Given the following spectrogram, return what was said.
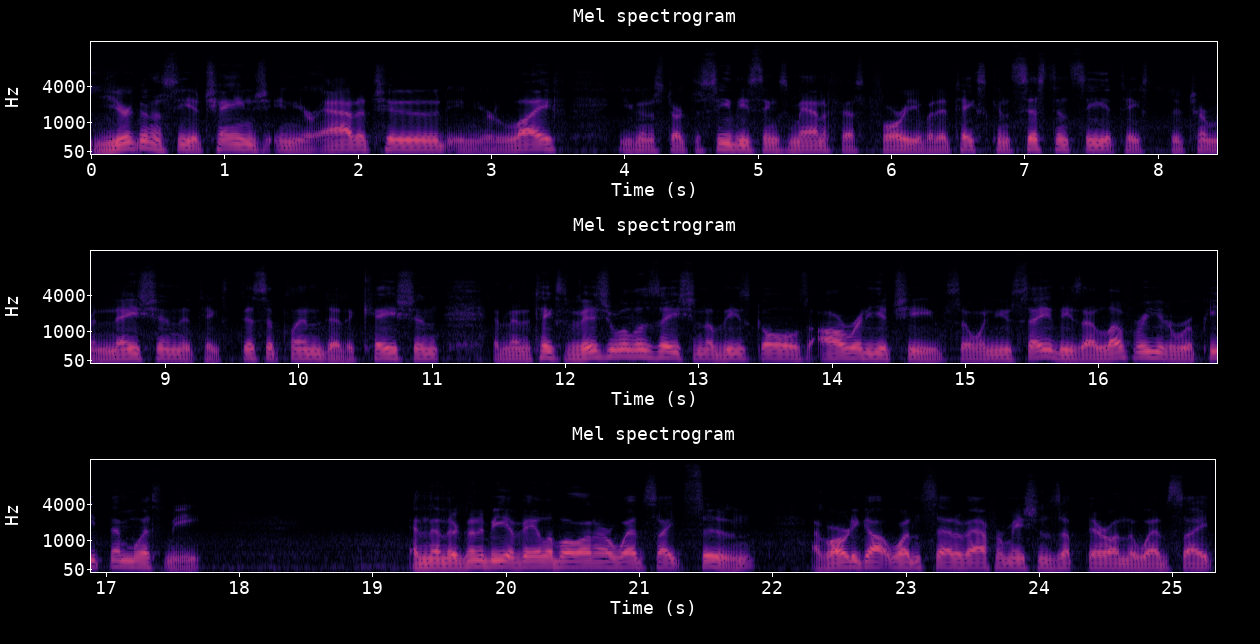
you're going to see a change in your attitude, in your life. You're going to start to see these things manifest for you. But it takes consistency, it takes determination, it takes discipline, dedication, and then it takes visualization of these goals already achieved. So when you say these, I love for you to repeat them with me. And then they're going to be available on our website soon. I've already got one set of affirmations up there on the website.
